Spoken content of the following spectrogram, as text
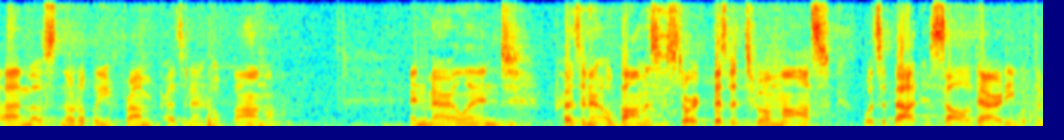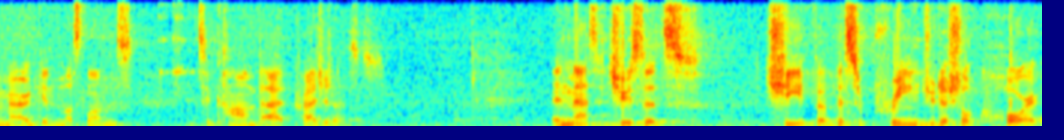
uh, most notably from President Obama. In Maryland, President Obama's historic visit to a mosque was about his solidarity with American Muslims to combat prejudice. In Massachusetts, Chief of the Supreme Judicial Court,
